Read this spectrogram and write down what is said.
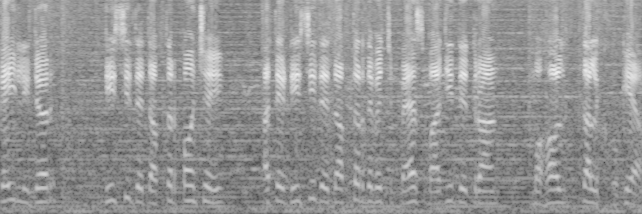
ਕਈ ਲੀਡਰ ਡੀਸੀ ਦੇ ਦਫ਼ਤਰ ਪਹੁੰਚੇ ਅਤੇ ਡੀਸੀ ਦੇ ਦਫ਼ਤਰ ਦੇ ਵਿੱਚ ਬਹਿਸਬਾਜ਼ੀ ਦੇ ਦੌਰਾਨ ਮਾਹੌਲ ਤਲਖ ਹੋ ਗਿਆ।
